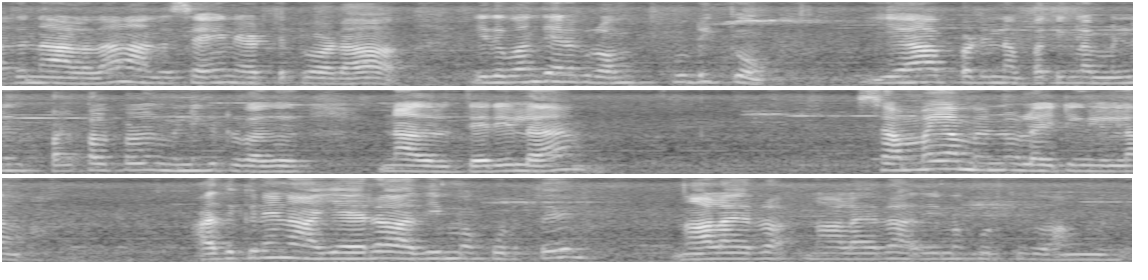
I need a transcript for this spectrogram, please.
அதனால தான் நான் அந்த செயின் எடுத்துகிட்டு வாடா. இது வந்து எனக்கு ரொம்ப பிடிக்கும். ஏன் அப்படி நான் பார்த்தீங்களா மின்னு பல் பல் பல் மின்னிக்கிட்டு இருக்காது. நான் அதில் தெரியல. செம்மையாக மின்னும் லைட்டிங்லாம் அதுக்குன்னே நான் ஐயாயிரம் அதிகமாக கொடுத்து நாலாயிரரூவா நாலாயிரரூவா அதிகமாக கொடுத்து வாங்கினது.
